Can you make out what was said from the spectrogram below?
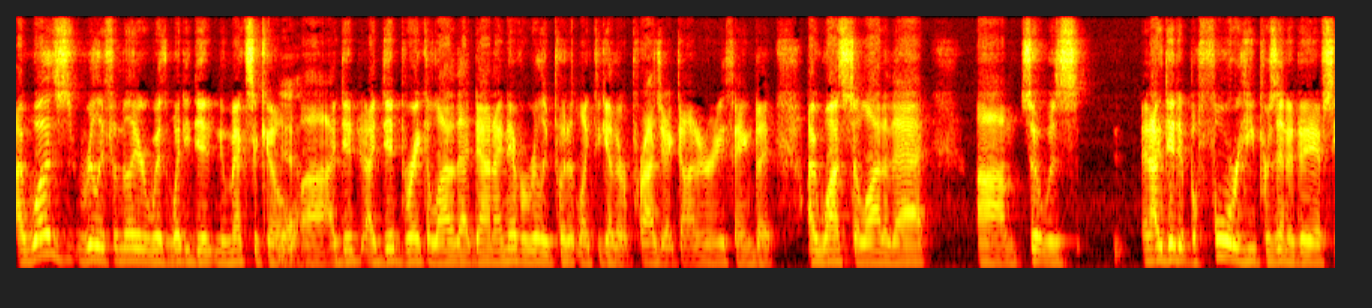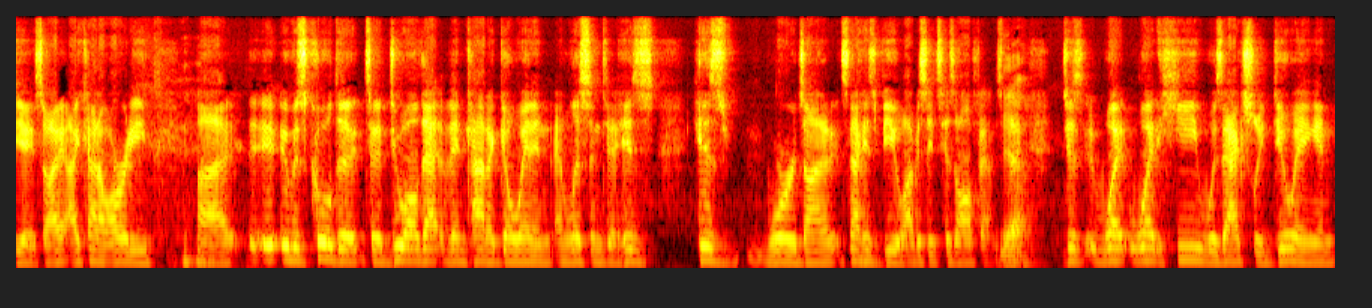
I was really familiar with what he did at New Mexico. Yeah. Uh, I did I did break a lot of that down. I never really put it like together a project on it or anything, but I watched a lot of that. Um, so it was, and I did it before he presented at AFCA. So I, I kind of already, uh, it, it was cool to to do all that and then kind of go in and, and listen to his his words on it. It's not his view, obviously it's his offense. but yeah, just what what he was actually doing and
